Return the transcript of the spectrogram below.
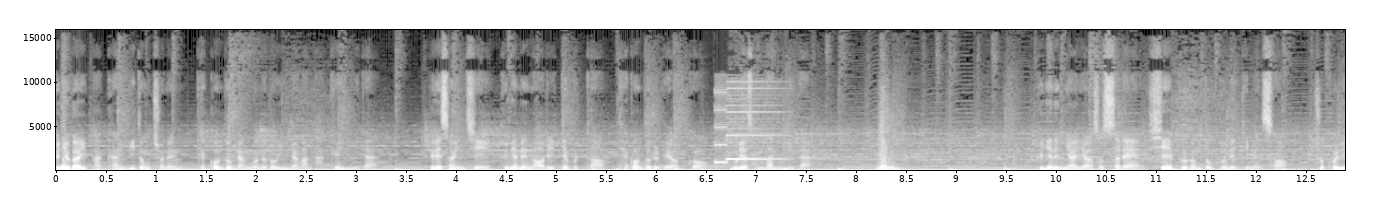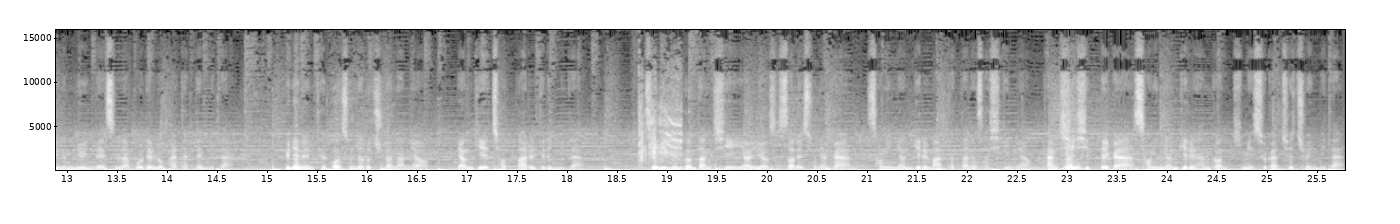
그녀가 입학한 미동초는 태권도 명문으로 유명한 학교입니다. 그래서인지 그녀는 어릴 때부터 태권도를 배웠고 무려 3단입니다. 그녀는 16살에 CF 감독 눈에 띄면서 초콜릿 음료인 네슬라 모델로 발탁됩니다. 그녀는 태권 소녀로 출연하며 연기에 첫 발을 들입니다. 재밌는 건 당시 16살의 소녀가 성인 연기를 맡았다는 사실이며 당시 10대가 성인 연기를 한 건 김희수가 최초입니다.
